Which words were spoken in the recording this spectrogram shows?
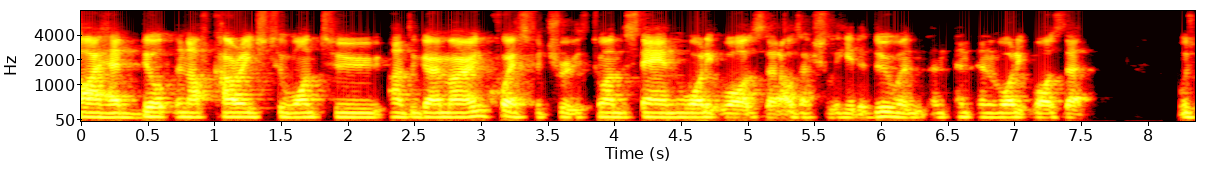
I had built enough courage to want to undergo my own quest for truth, to understand what it was that I was actually here to do and, and, and what it was that was,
